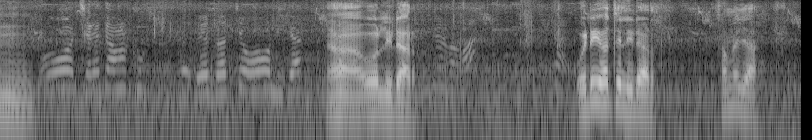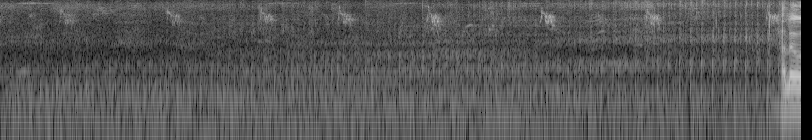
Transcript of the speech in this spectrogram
হুম। হ্যাঁ ও লিডার ওইটাই হচ্ছে লিডার সামনে যা। হ্যালো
